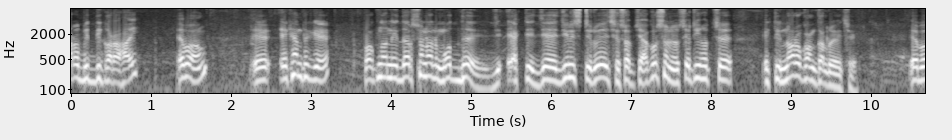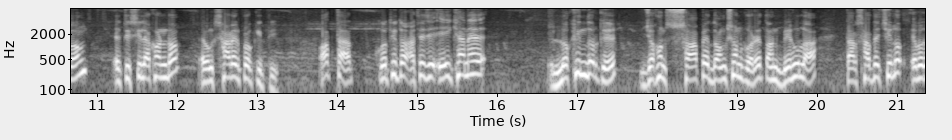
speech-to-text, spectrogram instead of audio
আরও বৃদ্ধি করা হয় এবং এখান থেকে প্রত্ন নিদর্শনের মধ্যে একটি যে জিনিসটি রয়েছে সবচেয়ে আকর্ষণীয় সেটি হচ্ছে একটি নরকঙ্কাল রয়েছে এবং একটি শিলাখণ্ড এবং ষাঁড়ের প্রকৃতি। অর্থাৎ কথিত আছে যে এইখানে লক্ষিন্দরকে যখন সাপে দংশন করে তখন বেহুলা তার সাথে ছিল এবং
